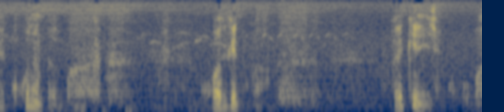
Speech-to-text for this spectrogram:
え、ここなんだろう。ここ歩けんのかな？歩けねえじゃん、ここ。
